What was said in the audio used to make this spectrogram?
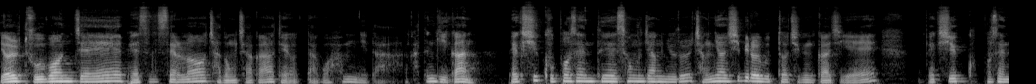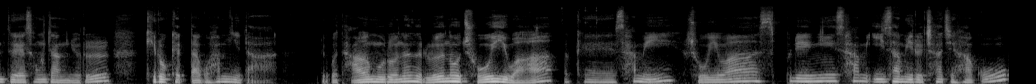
12번째의 베스트셀러 자동차가 되었다고 합니다. 같은 기간 119%의 성장률을 작년 11월부터 지금까지의 119%의 성장률을 기록했다고 합니다. 그리고 다음으로는 르노 조이와 이렇게 3위, 조이와 스프링이 3, 2, 3위를 차지하고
